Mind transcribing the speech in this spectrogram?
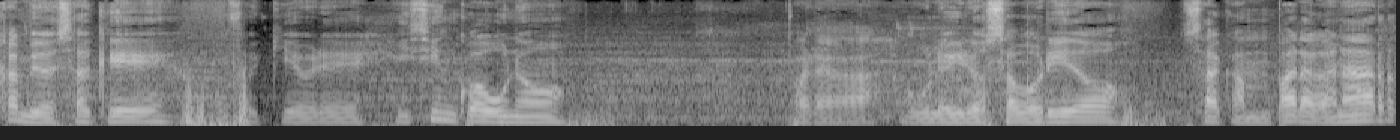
Cambio de saque, fue quiebre y 5 a 1 para Aguleiro Saborido. Sacan para ganar.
